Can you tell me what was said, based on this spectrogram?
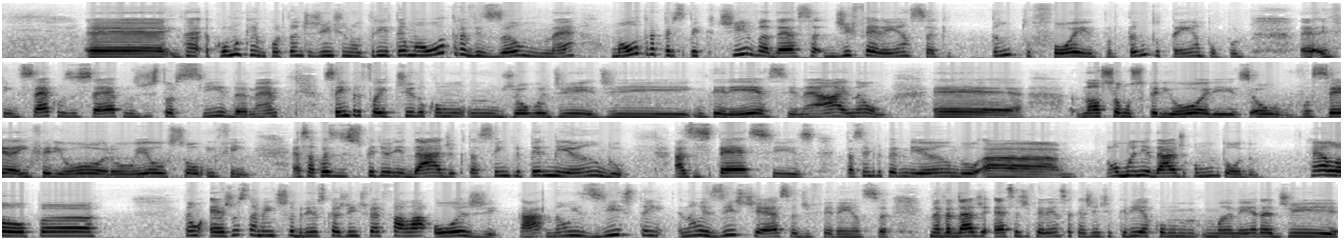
É, então, como que é importante a gente nutrir, ter uma outra visão, né? Uma outra perspectiva dessa diferença que tanto foi por tanto tempo, por é, enfim, séculos e séculos, distorcida, né? Sempre foi tido como um jogo de, de interesse, né? Ai, não, é, nós somos superiores, ou você é inferior, ou eu sou, enfim, essa coisa de superioridade que está sempre permeando as espécies, está sempre permeando a, a humanidade como um todo. Hello, Pan! Então é justamente sobre isso que a gente vai falar hoje, tá? Não existem, não existe essa diferença. Na verdade, essa diferença que a gente cria como maneira de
